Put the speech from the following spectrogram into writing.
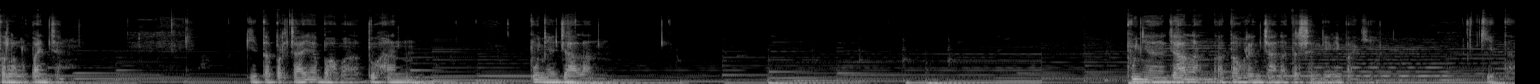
terlalu panjang. Kita percaya bahwa Tuhan punya jalan. Punya jalan atau rencana tersendiri bagi kita.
